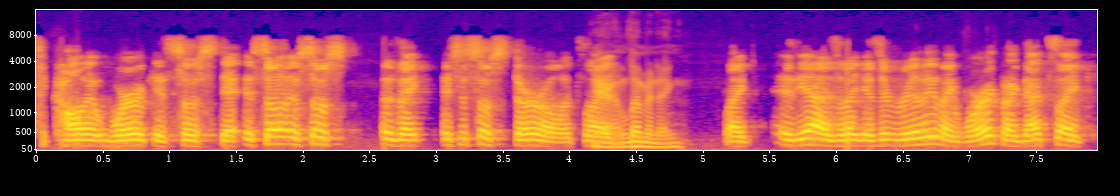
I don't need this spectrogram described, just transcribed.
to call it work is so st- it's so it's so it's like it's just so sterile. It's Yeah, like limiting. like yeah, is it like is it really like work? Like that's like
